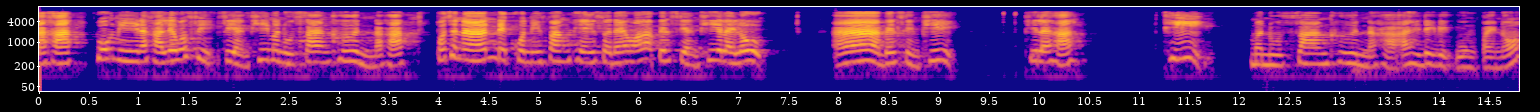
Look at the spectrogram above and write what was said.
นะคะ พวกนี้นะคะเรียกว่าเสียงที่มนุษย์สร้างขึ้นนะคะ เพราะฉะนั้นเด็กคนนี้ฟังเพลงแสดงว่าเป็นเสียงที่อะไรลูก อ่า เป็นเสียงที่ที่อะไรคะ ที่มนุษย์สร้างขึ้นนะคะอะให้เด็กๆวงไปเนาะ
